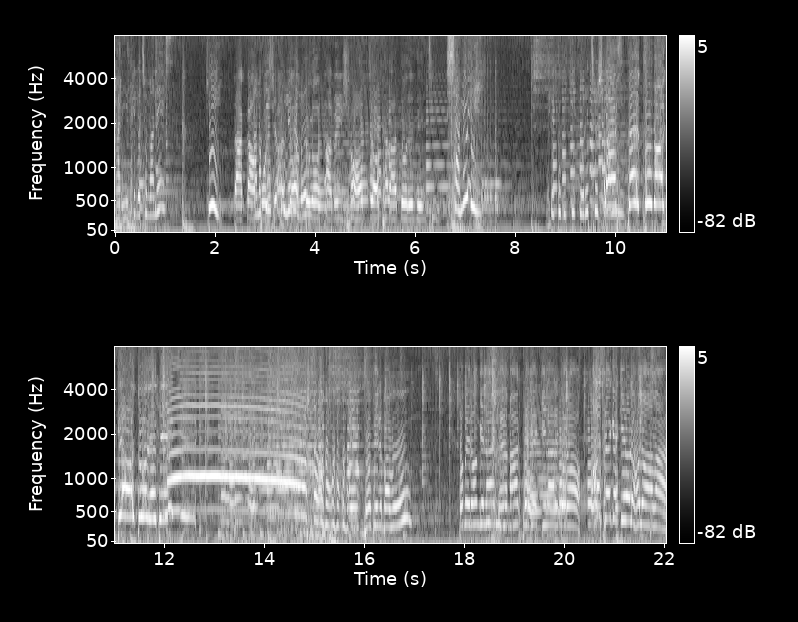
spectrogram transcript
হারিয়ে ফেলেছো মানে? কি? টাকা পয়সা খুলে ধন বলো। দৌলত আমি সব জ ধরে দিয়েছি স্বামী এ তুমি কি করেছ স্বামী? লাস্টে ধরে দিয়েছি যতীন বাবু তুমি রঙ্গিলা মাঠ থেকে কিলার করো। আজ থেকে কিরণ হলো আমার।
